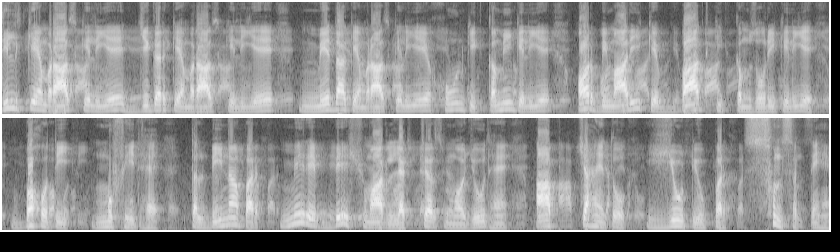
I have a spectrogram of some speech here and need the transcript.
دل کے امراض کے لیے، جگر کے امراض کے لیے، میدہ کے امراض کے لیے، خون کی کمی کے لیے اور بیماری کے بعد کی کمزوری کے لیے بہت ہی مفید ہے۔ تلبینہ پر میرے بے شمار لیکچرز موجود ہیں۔ آپ چاہیں تو یوٹیوب پر سن سکتے ہیں۔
